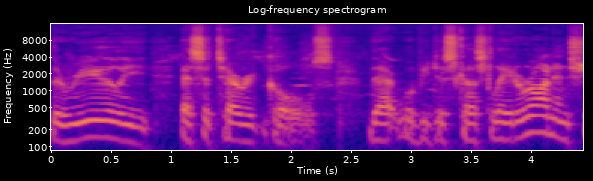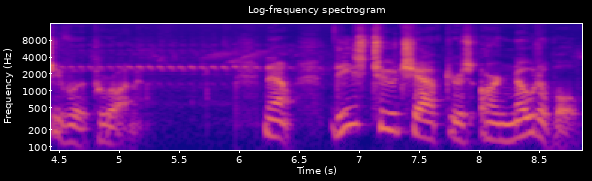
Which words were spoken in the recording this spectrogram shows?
the really esoteric goals that will be discussed later on in Shiva Purana. Now, these two chapters are notable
